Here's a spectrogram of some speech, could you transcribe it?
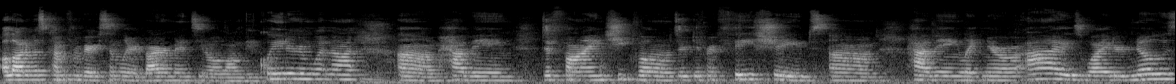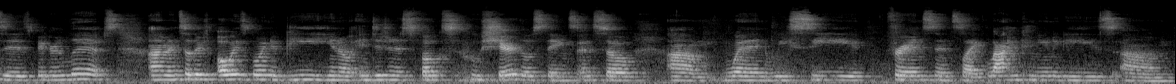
a lot of us come from very similar environments, you know, along the equator and whatnot, um, having defined cheekbones or different face shapes. Um, having like narrower eyes, wider noses, bigger lips. Um, and so there's always going to be, you know, indigenous folks who share those things. And so um, when we see, for instance, like Latin communities um,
